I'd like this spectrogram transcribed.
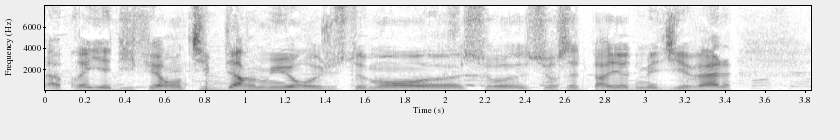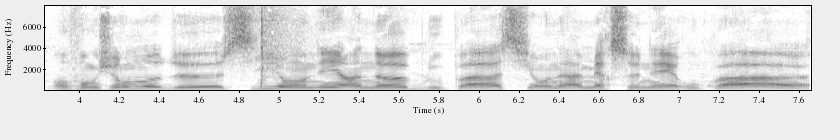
Après, il y a différents types d'armures justement sur, sur, cette période médiévale, en fonction de si on est un noble ou pas, si on est un mercenaire ou pas.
